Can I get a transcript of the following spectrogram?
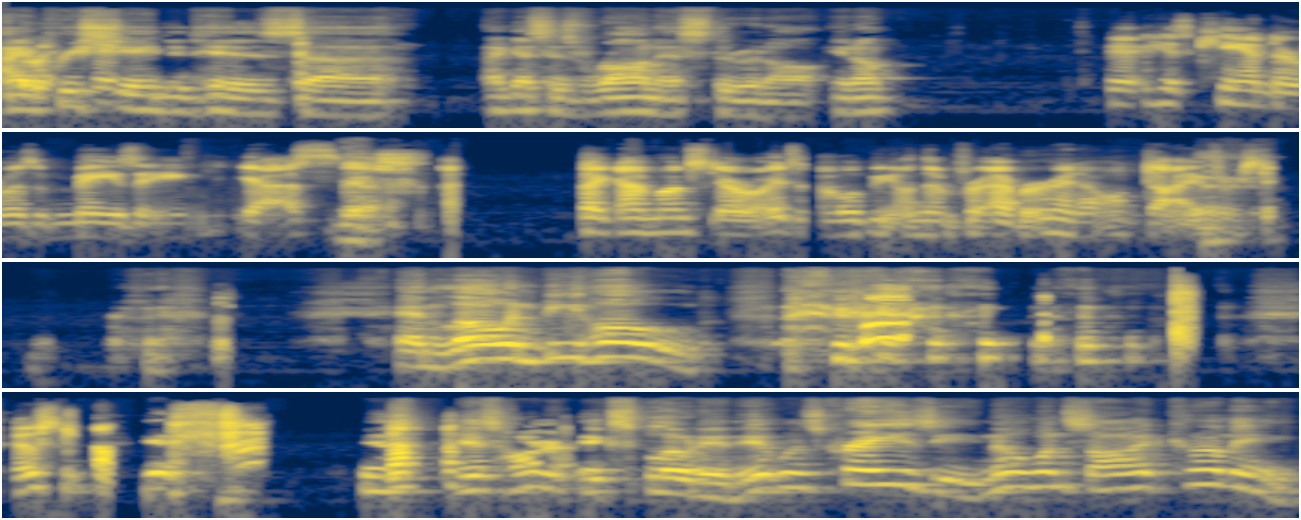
i appreciated his uh i guess his rawness through it all you know His candor was amazing. Yes. Yes. Like I'm on steroids and I will be on them forever and I won't die from steroids. and lo and behold No stop. his, his heart exploded it was crazy no one saw it coming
